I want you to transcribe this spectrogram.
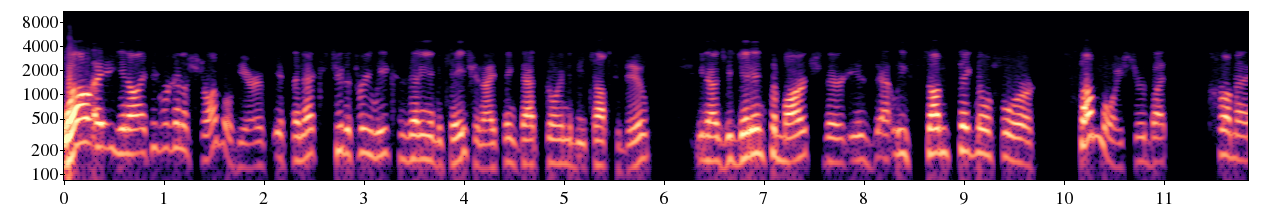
Well, uh, you know, I think we're going to struggle here. If, if the next two to three weeks is any indication, I think that's going to be tough to do. You know, as we get into March, there is at least some signal for some moisture, but from a,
